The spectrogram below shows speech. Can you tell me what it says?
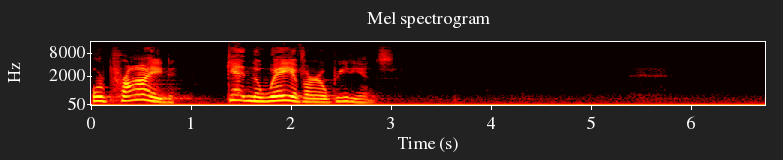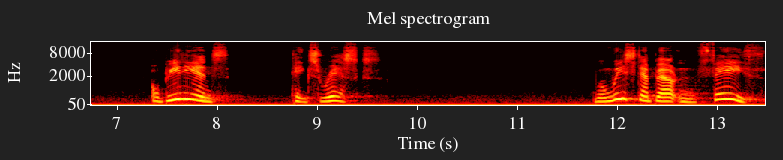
or pride get in the way of our obedience. Obedience takes risks. when we step out in faith,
